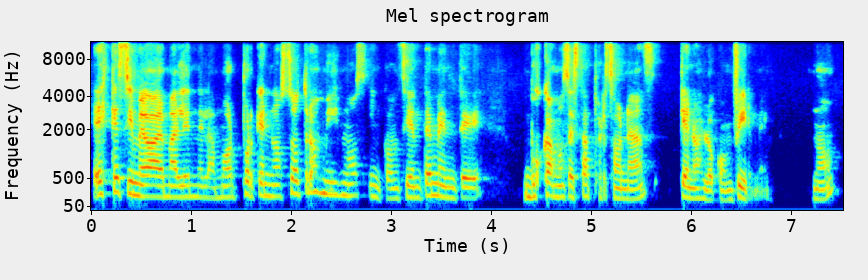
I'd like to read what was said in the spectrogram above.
es que sí me va mal en el amor, porque nosotros mismos inconscientemente buscamos a estas personas que nos lo confirmen, ¿no?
